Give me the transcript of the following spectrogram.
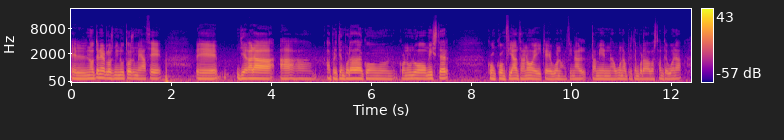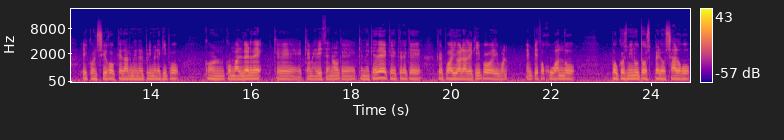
el no tener los minutos me hace eh, llegar a, a, a pretemporada con, con, un nuevo míster con confianza, ¿no? Y que, bueno, al final también hago una pretemporada bastante buena y consigo quedarme en el primer equipo con, con Valverde que, que, me dice ¿no? que, que, me quede, que cree que, que, puedo ayudar al equipo y bueno, empiezo jugando pocos minutos pero salgo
